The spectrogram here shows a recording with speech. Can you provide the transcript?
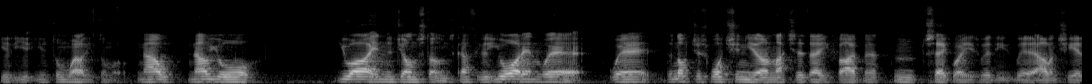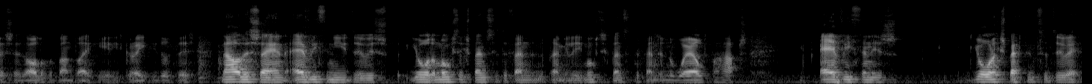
you, you you've done well, you've done well. Now now you're you are in the John Stones category. You are in where where they're not just watching you on Match of the Day, five minute mm. segues where, the, where Alan Shearer says, oh, look at Van Dijk here, he's great, he does this. Now they're saying everything you do is, you're the most expensive defender in the Premier League, most expensive defender in the world, perhaps. Everything is, you're expecting to do it.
